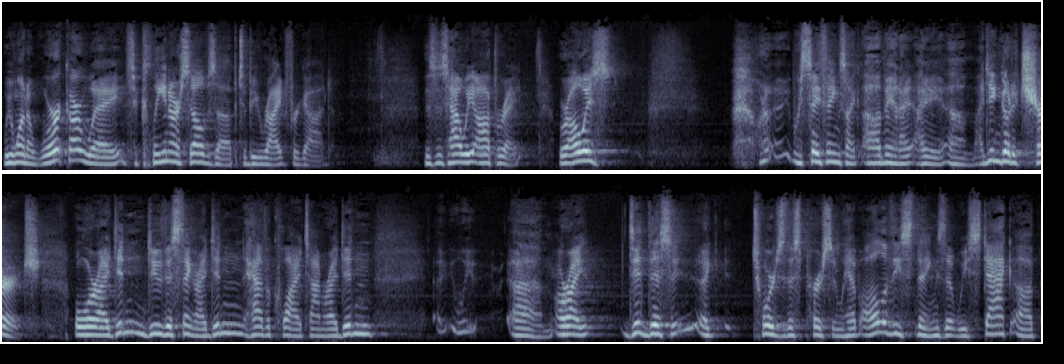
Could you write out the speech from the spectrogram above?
We want to work our way to clean ourselves up to be right for God. This is how we operate. We're always, we say things like, oh man, I, I, um, I didn't go to church, or I didn't do this thing, or I didn't have a quiet time, or I didn't, um, or I did this uh, towards this person. We have all of these things that we stack up,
